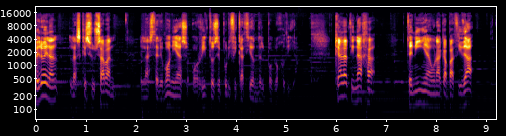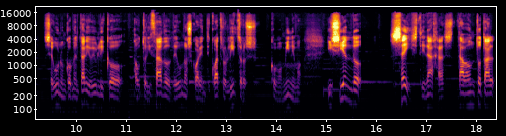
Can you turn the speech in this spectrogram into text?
Pero eran las que se usaban en las ceremonias o ritos de purificación del pueblo judío. Cada tinaja tenía una capacidad, según un comentario bíblico autorizado, de unos 44 litros como mínimo, y siendo seis tinajas daba un total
